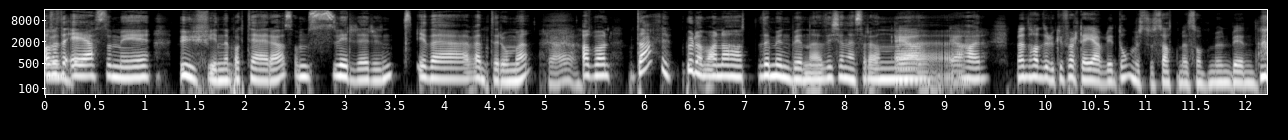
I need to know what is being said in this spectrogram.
Altså, det er så mye ufine bakterier som svirrer rundt i det venterommet, ja, ja. at man Der burde man ha hatt det munnbindet de kineserne Ja, eh, ja. har. Men hadde du ikke følt deg jævlig dum hvis du satt med sånt munnbind?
